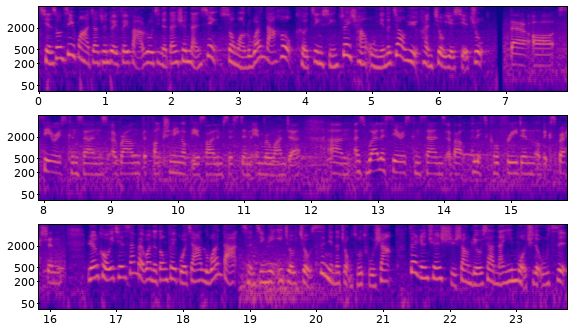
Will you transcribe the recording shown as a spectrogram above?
遣送计划将针对非法入境的单身男性送往卢安达后，可进行最长五年的教育和就业协助。There are serious concerns around the functioning of the asylum system in Rwanda, um, as well as serious concerns about political freedom of expression. 人口一千三百万的东非国家卢安达曾经历一九九四年的种族屠杀，在人权史上留下难以抹去的污渍。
